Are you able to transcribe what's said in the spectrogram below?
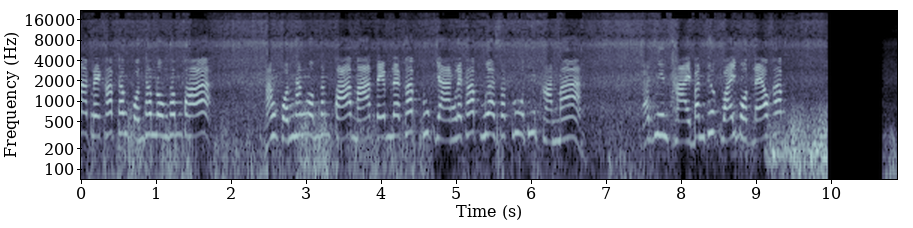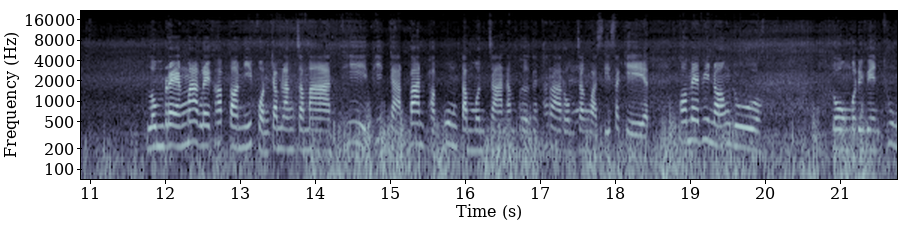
มากเลยครับ ทั้งฝนทั้งลมทั้งฟ้า ทั้งฝนทั้งลมทั้งฟ้ามาเต็มเลยครับ ทุกอย่างเลยครับ เมื่อสักครู่ที่ผ่านมา แอดมินถ่ายบันทึกไว้หมดแล้วครับ ลมแรงมากเลยครับ ตอนนี้ฝนกำลังจะมาที่พิกัดบ้านผักบุ้งตำบลจานอำเภอกันทรารมจังหวัดศรีสะเกดพ่อแม่พี่น้องดูตรงบริเวณทุ่ง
